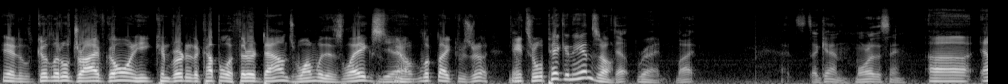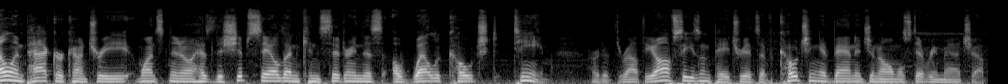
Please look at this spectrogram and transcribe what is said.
He had a good little drive going. He converted a couple of third downs, one with his legs. Yeah. You know, looked like it was really. and He threw a pick in the end zone. Yep. Right. Right. That's again more of the same. Uh, Ellen Packer Country wants to know Has the ship sailed on considering this a well coached team? Heard it throughout the offseason. Patriots have a coaching advantage in almost every matchup.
